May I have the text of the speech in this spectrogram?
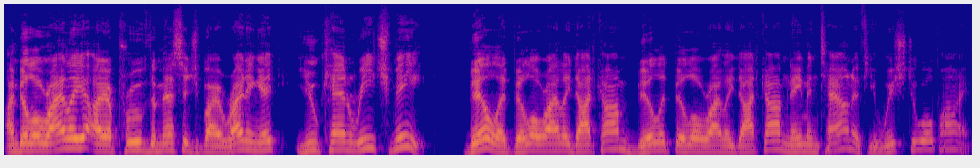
I'm Bill O'Reilly. I approve the message by writing it. You can reach me, Bill at BillO'Reilly.com, Bill at BillO'Reilly.com, name and town if you wish to opine.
